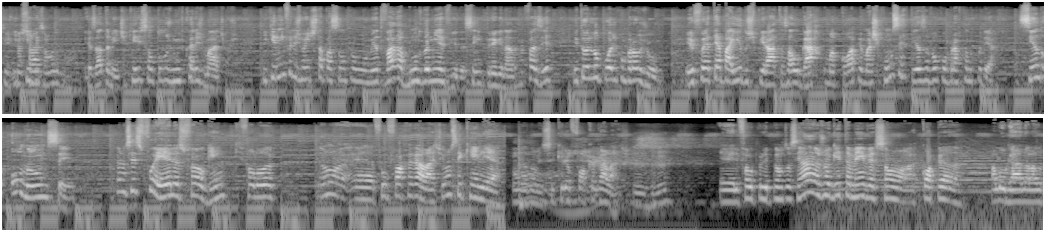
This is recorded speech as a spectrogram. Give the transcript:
Sim, os personagens que- são muito bons. Exatamente, que eles são todos muito carismáticos. E que ele infelizmente está passando por um momento vagabundo da minha vida, sem emprego e nada pra fazer, então ele não pôde comprar o jogo. Ele foi até a Bahia dos Piratas alugar uma cópia, mas com certeza vou comprar quando puder, sendo ou não em sale. Eu não sei se foi ele ou se foi alguém que falou. Eu não, é, foi o Foca Galáctico. Eu não sei quem ele é. Exatamente, sei que ele é o Foca Galáctico. É, Ele falou ele perguntou assim: Ah, eu joguei também a versão, a cópia alugada lá do,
